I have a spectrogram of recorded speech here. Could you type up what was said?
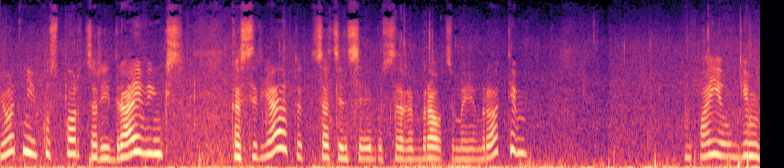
jotņīku sports, arī drivings, kas ir jāatud sacensības ar braucamajiem rotim un pajūgim.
